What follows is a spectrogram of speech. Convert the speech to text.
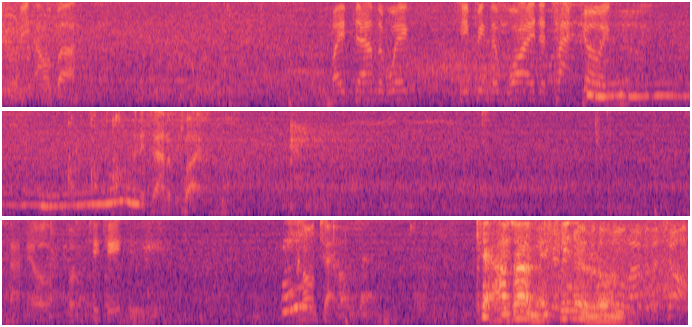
Jordi Alba. Played down the wing, keeping the wide attack going. And it's out of play. Samuel Umtiti. Kanté. Get Hazard making a run. All over the top.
